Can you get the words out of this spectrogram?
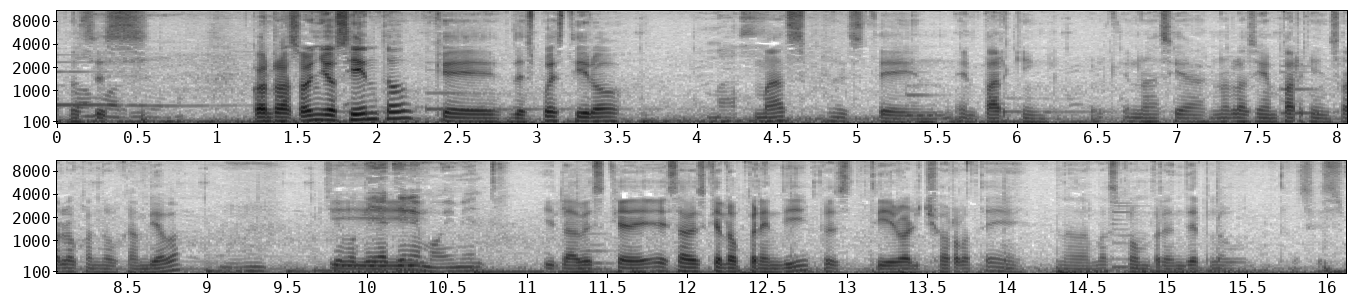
Entonces, con razón yo siento que después tiró Más. más este, en, en parking. Porque no, hacía, no lo hacía en parking solo cuando cambiaba. Sí, porque ya tiene movimiento. Y la vez que, esa vez que lo prendí, pues tiró el chorrote nada más con prenderlo. güey. Entonces,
